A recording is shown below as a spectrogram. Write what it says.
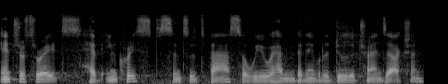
interest rates have increased since it's passed, so we haven't been able to do the transaction.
